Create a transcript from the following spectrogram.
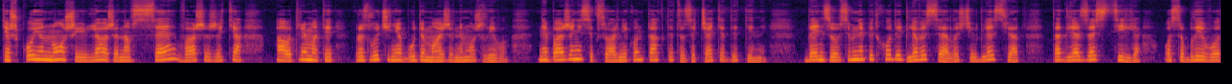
тяжкою ношею ляже на все ваше життя, а отримати розлучення буде майже неможливо. Небажані сексуальні контакти та зачаття дитини. День зовсім не підходить для веселощів, для свят та для застілля, особливо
